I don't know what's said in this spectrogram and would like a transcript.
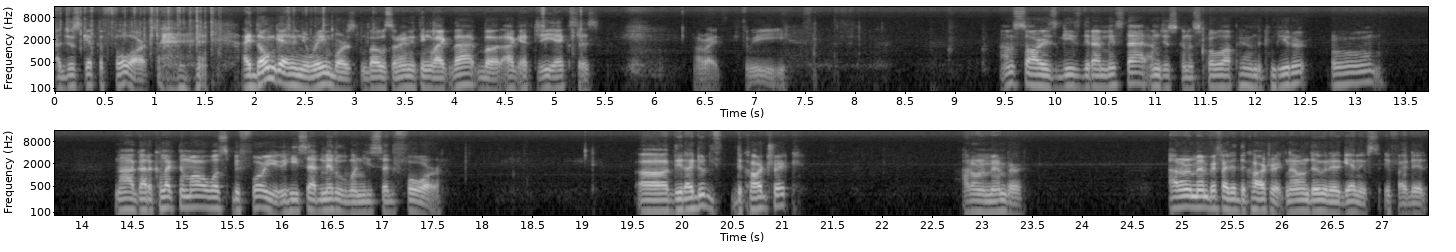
I just get the full arts. I don't get any rainbows bows or anything like that, but I get GXs. All right, three. I'm sorry, Geese. Did I miss that? I'm just gonna scroll up here on the computer. Oh, now I gotta collect them all. What's before you? He said middle when you said four. Uh, did I do the card trick? I don't remember. I don't remember if I did the card trick. Now I'm doing it again if, if I did.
